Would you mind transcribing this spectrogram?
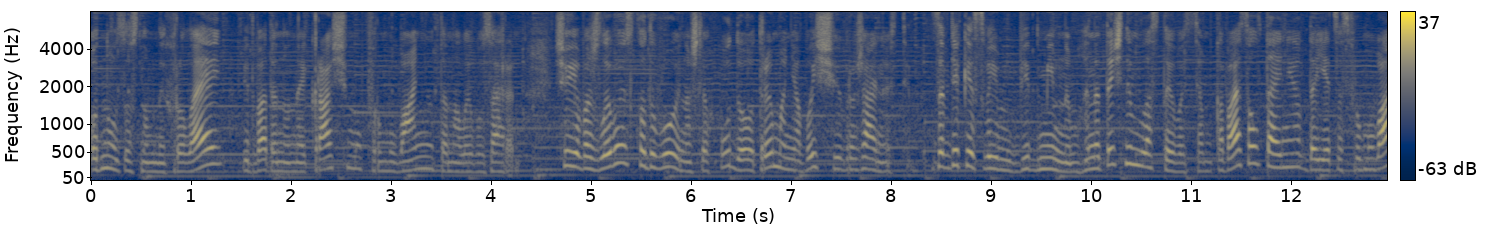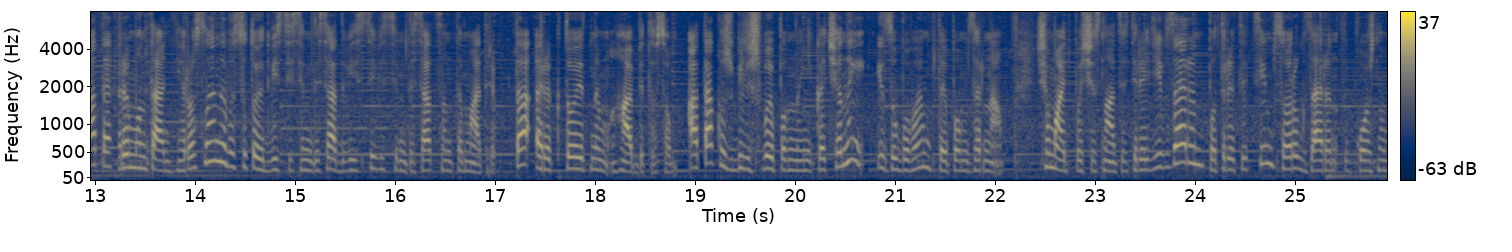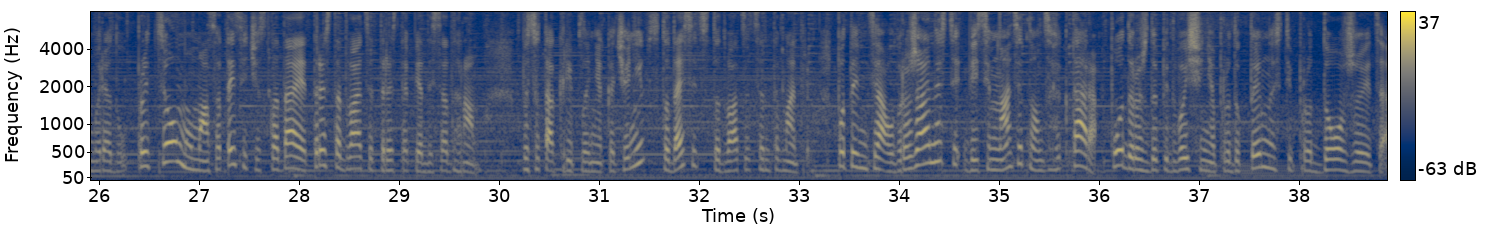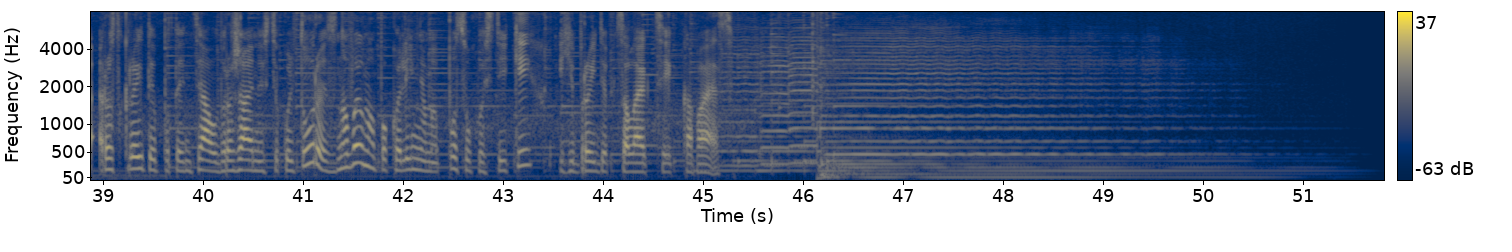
одну з основних ролей відведено найкращому формуванню та наливу зерен, що є важливою складовою на шляху до отримання вищої врожайності. Завдяки своїм відмінним генетичним властивостям КВС Олтенія вдається сформувати ремонтантні рослини висотою 270-280 см та еректоїдним габітусом, а також більш виповнені качани із зубовим типом зерна, що мають по 16 рядів зерен, по 37-40 зерен у кожному ряду. При цьому маса тисячі складає 320-350 грам. Висота кріплення качанів 110-120 см. Потенціал врожайності 18 тонн з гектара. Подорож до підвищення продуктивності продовжується. Розкрити потенціал врожайності культури з новими поколіннями посухостійких гібридів селекції КВС.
